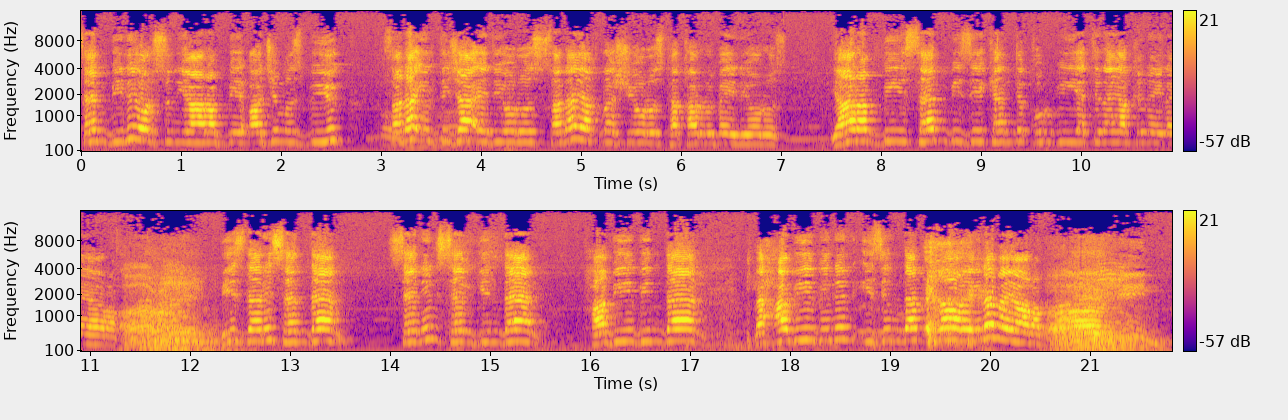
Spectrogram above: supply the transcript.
Sen biliyorsun ya Rabbi acımız büyük. Sana iltica ediyoruz, sana yaklaşıyoruz, tekarrub eyliyoruz. Ya Rabbi sen bizi kendi kurbiyetine yakın eyle ya Rabbi. Amin. Bizleri senden, senin sevginden, Habibinden ve Habibinin izinden ırak eyleme ya Rabbi. Amin.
